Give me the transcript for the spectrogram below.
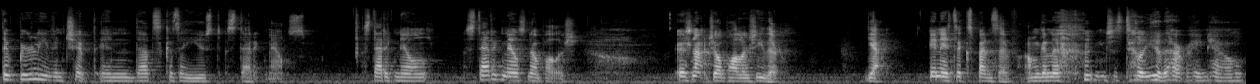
They've barely even chipped, and that's because I used static nails static nail, static nails nail polish. It's not gel polish either. Yeah, and it's expensive. I'm gonna just tell you that right now.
